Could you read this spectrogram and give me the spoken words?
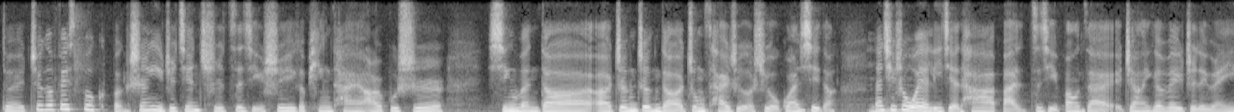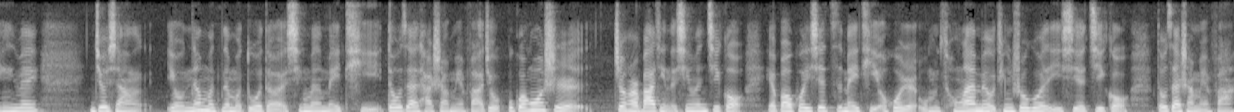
对，这个 Facebook 本身一直坚持自己是一个平台，而不是新闻的呃真正的仲裁者是有关系的。但其实我也理解他把自己放在这样一个位置的原因，因为。你就想有那么那么多的新闻媒体都在它上面发，就不光光是正儿八经的新闻机构，也包括一些自媒体或者我们从来没有听说过的一些机构都在上面发。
